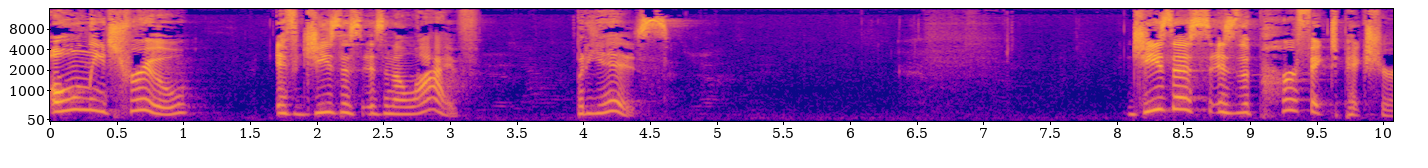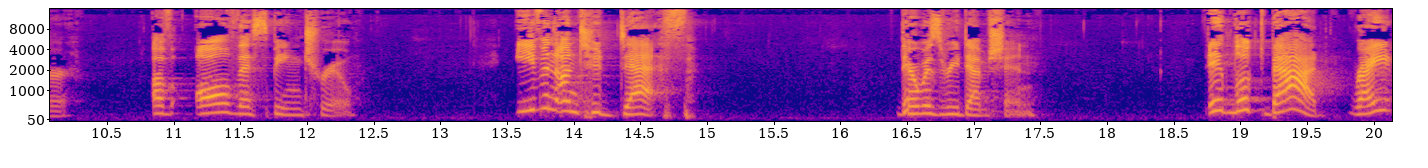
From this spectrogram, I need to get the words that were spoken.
only true if Jesus isn't alive, but He is. Jesus is the perfect picture of all this being true. Even unto death, there was redemption. It looked bad, right?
